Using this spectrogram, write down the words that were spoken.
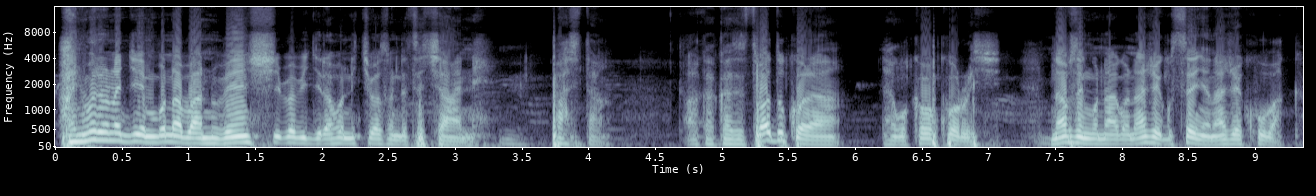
Hanyuma rero nagiye mbona abantu benshi babigiraho n'ikibazo ndetse cyane. Pasita aka kazi tuba dukora ntabwo kaba koroshye. Navuze ngo ntabwo naje gusenya naje kubaka.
